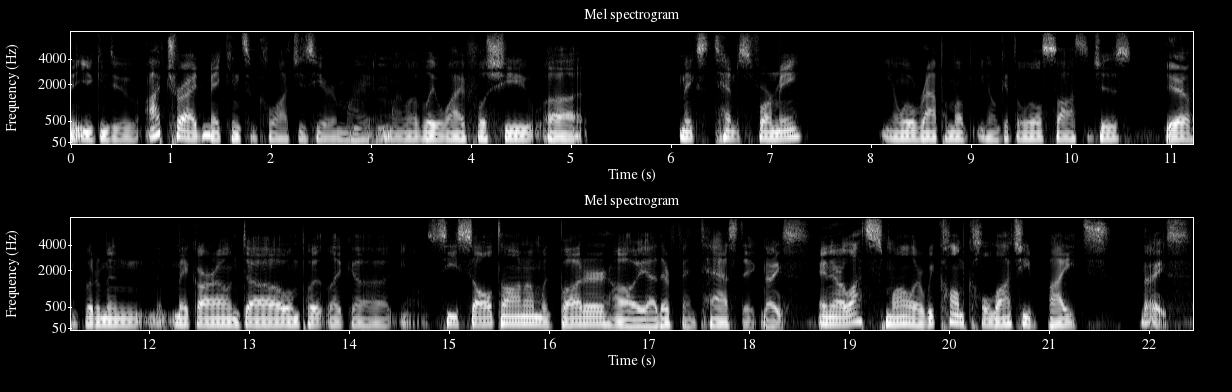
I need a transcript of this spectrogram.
that you can do. I've tried making some kolaches here. My Mhm. my lovely wife, well, she uh, makes attempts for me. You know, we'll wrap them up. You know, get the little sausages Yeah. and put them in. Make our own dough and put like uh you know sea salt on them with butter. Oh yeah, they're fantastic. Nice. And they're a lot smaller. We call them kolache bites. Nice.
